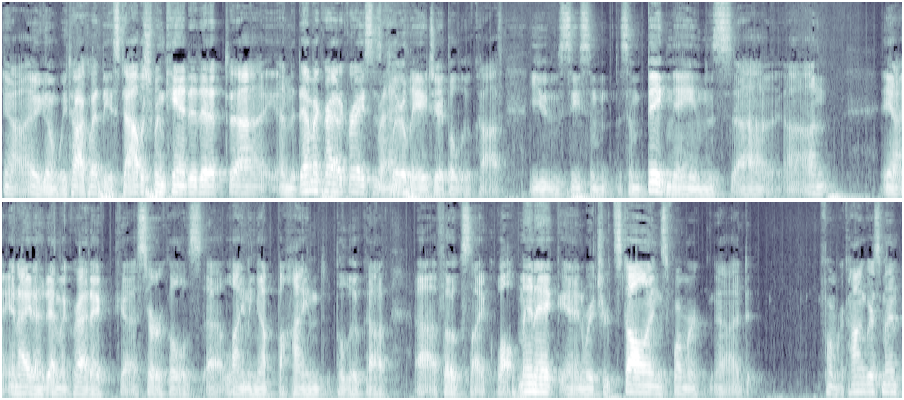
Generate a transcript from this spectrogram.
you know, again, we talk about the establishment candidate uh, in the Democratic race is right. clearly AJ Balukoff. You see some some big names uh, on you know, in Idaho Democratic uh, circles uh, lining up behind Balukoff. Uh, folks like Walt Minnick and Richard Stallings, former uh, former congressman,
